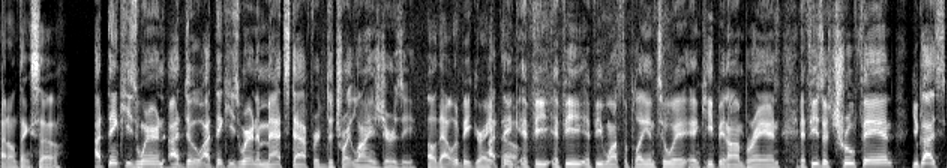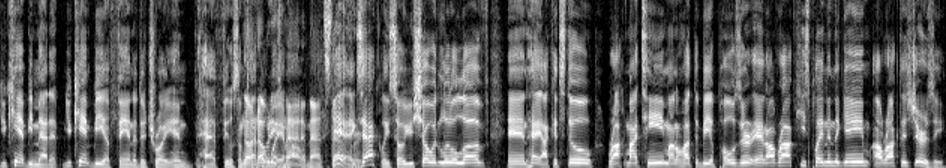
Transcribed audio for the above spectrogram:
I don't think so. I think he's wearing. I do. I think he's wearing a Matt Stafford Detroit Lions jersey. Oh, that would be great. I think if he if he if he wants to play into it and keep it on brand, if he's a true fan, you guys you can't be mad at you can't be a fan of Detroit and have feel some No, type of nobody's way mad about- at Matt Stafford. Yeah, exactly. So you show it a little love, and hey, I could still rock my team. I don't have to be a poser, and I'll rock. He's playing in the game. I'll rock this jersey.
